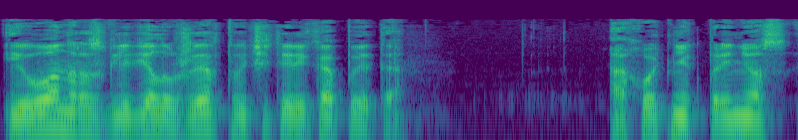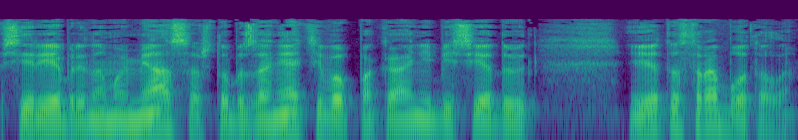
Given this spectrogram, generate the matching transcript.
и он разглядел у жертвы четыре копыта. Охотник принес серебряному мясо, чтобы занять его, пока они беседуют, и это сработало.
